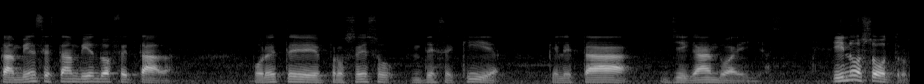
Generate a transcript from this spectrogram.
también se están viendo afectadas por este proceso de sequía que le está llegando a ellas. Y nosotros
